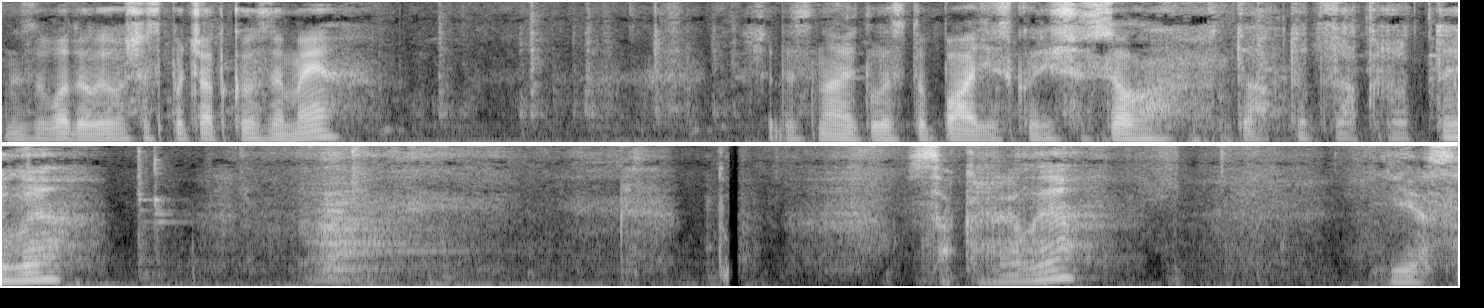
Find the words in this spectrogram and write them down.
Не заводили його ще з початку зими. Ще десь навіть в листопаді, скоріше всього. Так, тут закрутили. Закрили. Єс.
